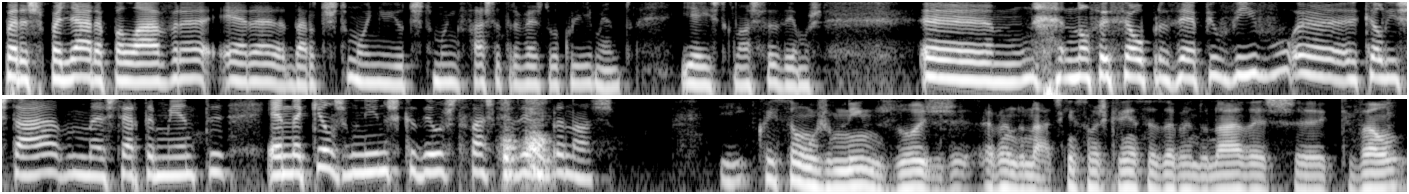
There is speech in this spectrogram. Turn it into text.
para espalhar a palavra era dar o testemunho, e o testemunho faz-se através do acolhimento. E é isto que nós fazemos. Não sei se é o presépio vivo uh, que ali está, mas certamente é naqueles meninos que Deus te faz presente para nós. E quem são os meninos hoje abandonados? Quem são as crianças abandonadas uh, que vão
